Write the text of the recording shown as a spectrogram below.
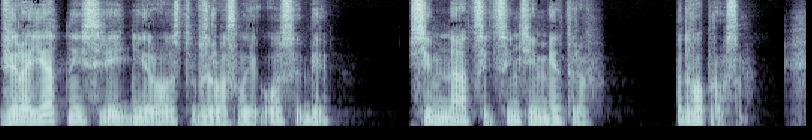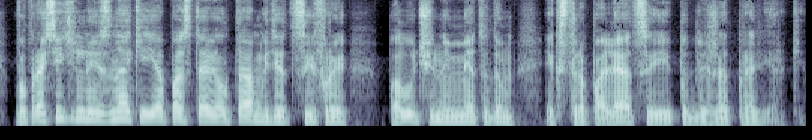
Вероятный средний рост взрослой особи – 17 сантиметров. Под вопросом. Вопросительные знаки я поставил там, где цифры получены методом экстраполяции и подлежат проверке.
